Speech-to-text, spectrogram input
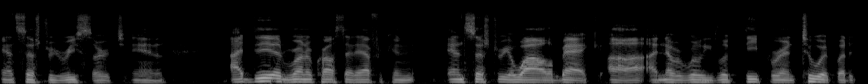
ancestry research, and I did run across that African ancestry a while back. Uh, I never really looked deeper into it, but it,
